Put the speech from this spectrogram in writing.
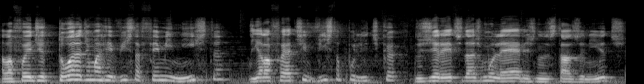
Ela foi editora de uma revista feminista e ela foi ativista política dos direitos das mulheres nos Estados Unidos.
